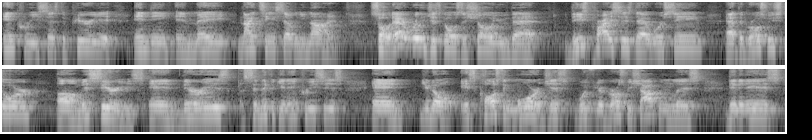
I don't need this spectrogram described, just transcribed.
increase since the period ending in May 1979. So that really just goes to show you that these prices that we're seeing at the grocery store um, is serious, and there is significant increases. And you know, it's costing more just with your grocery shopping list than it is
